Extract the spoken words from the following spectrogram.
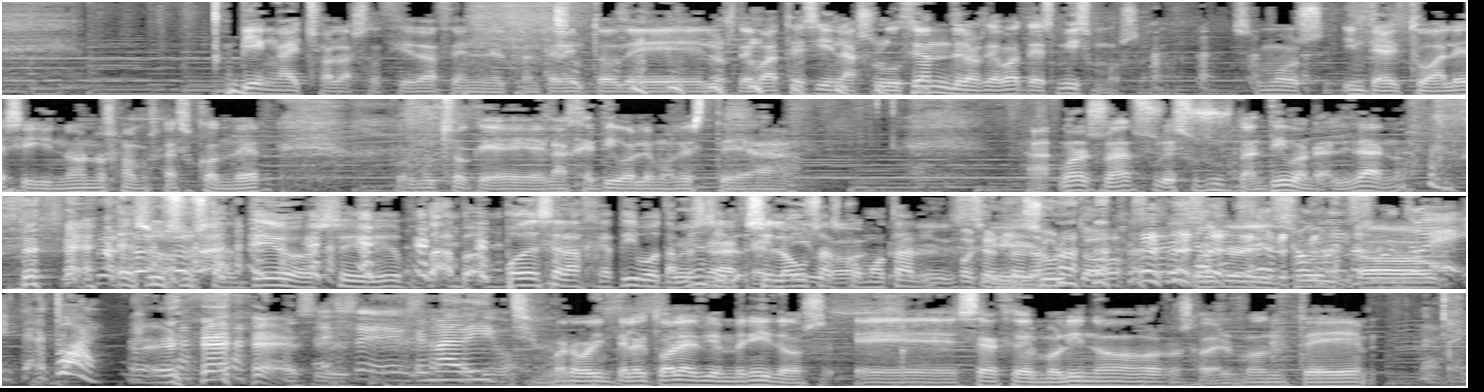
bien ha hecho a la sociedad en el planteamiento de los debates y en la solución de los debates mismos. Somos intelectuales y no nos vamos a esconder por mucho que el adjetivo le moleste a, a- bueno, es, una- es un sustantivo en realidad, ¿no? Es un sustantivo, sí. Puede ser adjetivo también ser si, si lo adjetivo, usas como tal. pues Pues el Sí. insulto. Pues un insulto. intelectual. Sí. Ese es ¿Qué me ha adjetivo. dicho? Bueno, intelectuales, bienvenidos. Eh, Sergio del Molino, Rosa Belmonte,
